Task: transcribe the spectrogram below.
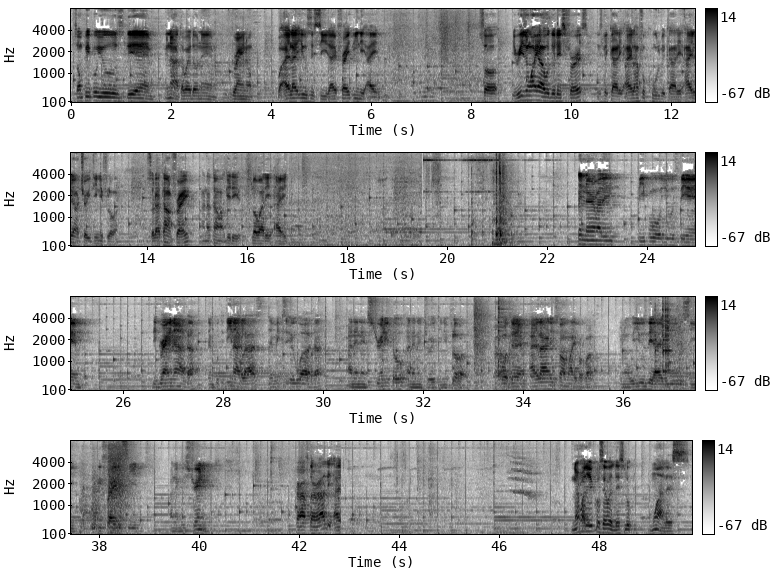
Some people use the um, know why don't um, grind up, but I like use the seed. I fry it in the oil. So the reason why I will do this first is because the oil have to cool because the oil will throw it in the flour. So that time fry and that time get the flour the oil. Normally people use the um, the grinder, then put it in a glass, then mix it with water, and then, then strain it out, and then, then throw it in the flour. But then I learned this from my papa. You know, we use the oil, we use the seed, we fry the seed, and then we strain it. After all the oil, normally you could say, well, this look more or less,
